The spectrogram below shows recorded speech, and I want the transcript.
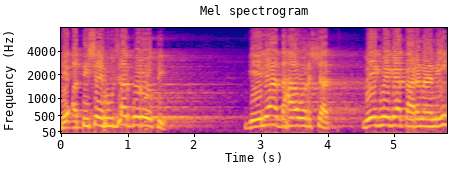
हे अतिशय हुशार पोरं होती. गेल्या दहा वर्षात वेगवेगळ्या कारणाने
